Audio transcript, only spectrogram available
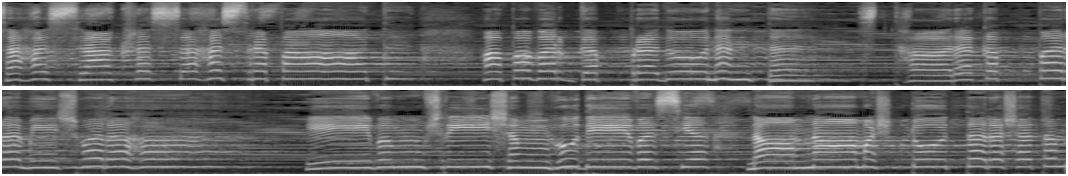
सहस्राक्षः सहस्रपात् अपवर्गप्रदोऽनन्त स्थारकपरमेश्वरः एवं श्रीशम्भुदेवस्य नाम्नामष्टोत्तरशतं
